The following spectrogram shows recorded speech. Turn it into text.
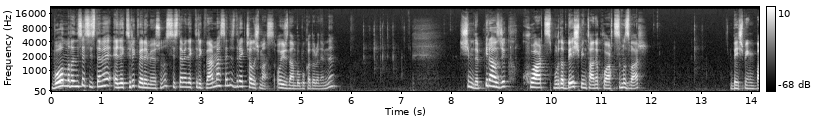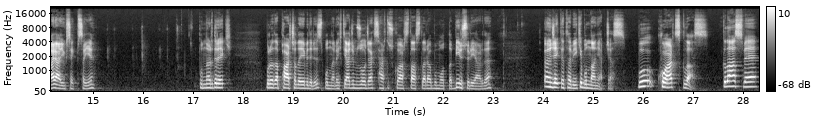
bu olmadan ise sisteme elektrik veremiyorsunuz. Sisteme elektrik vermezseniz direkt çalışmaz. O yüzden bu bu kadar önemli. Şimdi birazcık quartz. Burada 5000 tane quartzımız var. 5000 bayağı yüksek bir sayı. Bunları direkt burada parçalayabiliriz. Bunlara ihtiyacımız olacak. Certus Quartz dust'lara bu modda bir sürü yerde. Öncelikle tabii ki bundan yapacağız. Bu quartz glass. Glass ve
